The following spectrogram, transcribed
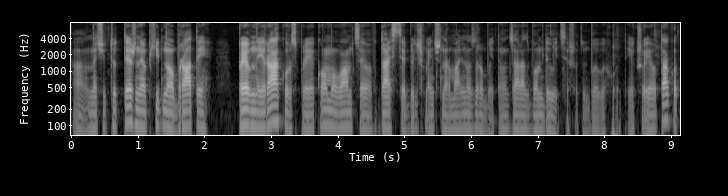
А, значить, Тут теж необхідно обрати певний ракурс, при якому вам це вдасться більш-менш нормально зробити. От зараз будемо дивитися, що тут буде виходити. Якщо я отак от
